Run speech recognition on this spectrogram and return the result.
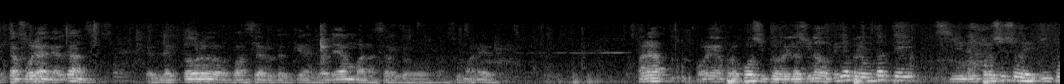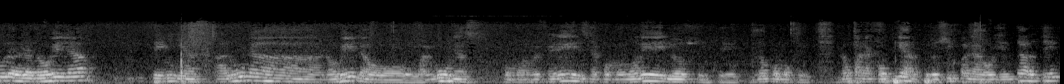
está fuera de mi alcance. El lector va a ser, quienes lo lean van a hacerlo a su manera. Por ahí a propósito relacionado, quería preguntarte si en el proceso de escritura de la novela tenías alguna novela o algunas como referencia, como modelos, este, no como que, no para copiar, pero sí para orientarte,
